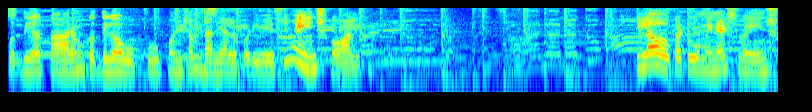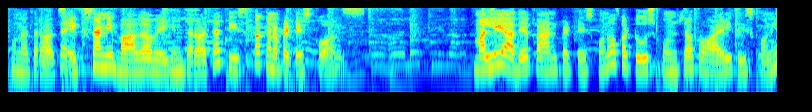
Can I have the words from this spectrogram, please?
కొద్దిగా కారం కొద్దిగా ఉప్పు కొంచెం ధనియాల పొడి వేసి వేయించుకోవాలి. ఇలా ఒక టూ మినిట్స్ వేయించుకున్న తర్వాత ఎగ్స్ అన్ని బాగా వేగిన తర్వాత తీసి పక్కన పెట్టేసుకోవాలి. మళ్ళీ అదే ప్యాన్ పెట్టేసుకొని ఒక టూ స్పూన్స్ ఆఫ్ ఆయిల్ తీసుకొని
